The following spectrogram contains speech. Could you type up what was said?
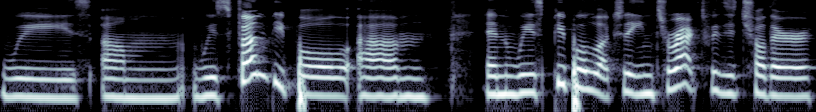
with um, with fun people um, and with people who actually interact with each other,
